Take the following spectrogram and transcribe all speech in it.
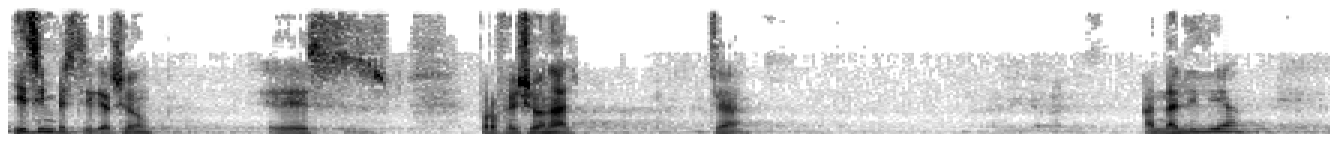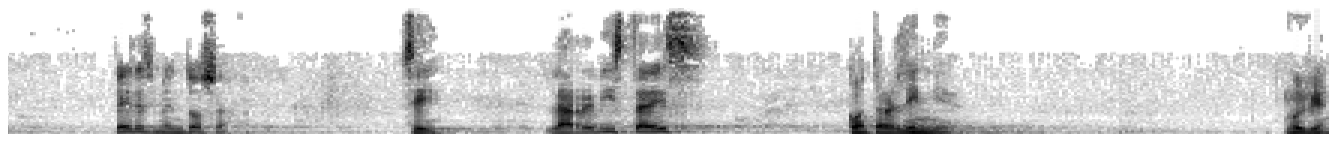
y esa investigación es profesional. O sea, Ana Lilia Pérez Mendoza. Sí, la revista es Contralínea. Muy bien.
